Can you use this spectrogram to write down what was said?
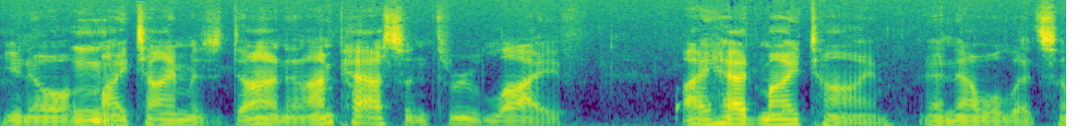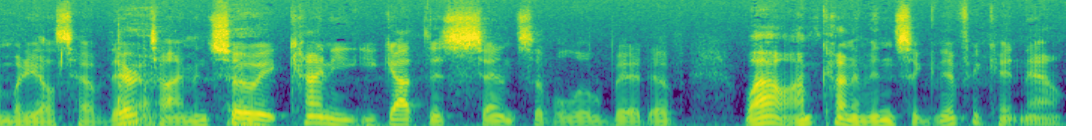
You know, Mm. my time is done, and I'm passing through life. I had my time, and now we'll let somebody else have their time. And so it kind of you got this sense of a little bit of, wow, I'm kind of insignificant now.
